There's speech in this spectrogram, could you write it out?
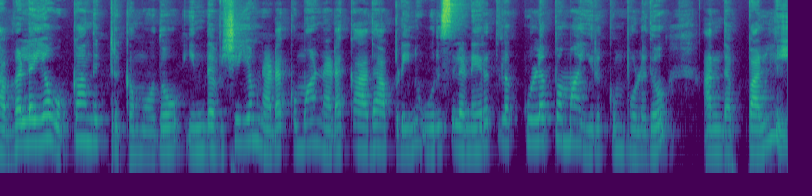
கவலையாக உட்காந்துட்டு இருக்கும் போதோ இந்த விஷயம் நடக்குமா நடக்காதா அப்படின்னு ஒரு சில நேரத்தில் குழப்பமாக இருக்கும் பொழுதோ அந்த பள்ளி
